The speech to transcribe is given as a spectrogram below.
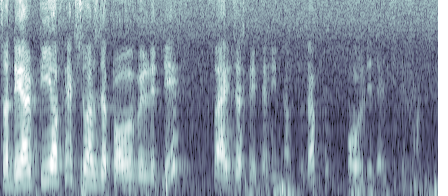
So, there p of x was the probability so I have just written in terms of the probability density function.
